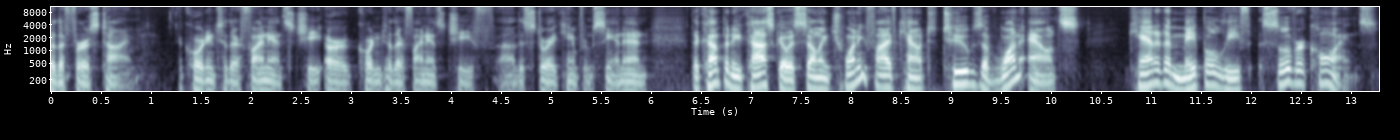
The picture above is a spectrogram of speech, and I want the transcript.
for the first time, according to their finance chief. Or according to their finance chief, uh, this story came from CNN. The company Costco is selling 25 count tubes of one ounce Canada maple leaf silver coins.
